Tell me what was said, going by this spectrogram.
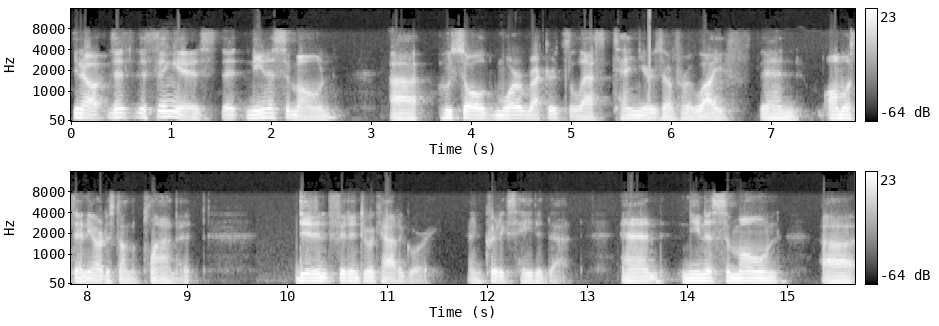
You know the, the thing is that nina simone uh, who sold more records the last 10 years of her life than almost any artist on the planet, didn't fit into a category. And critics hated that. And Nina Simone uh,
